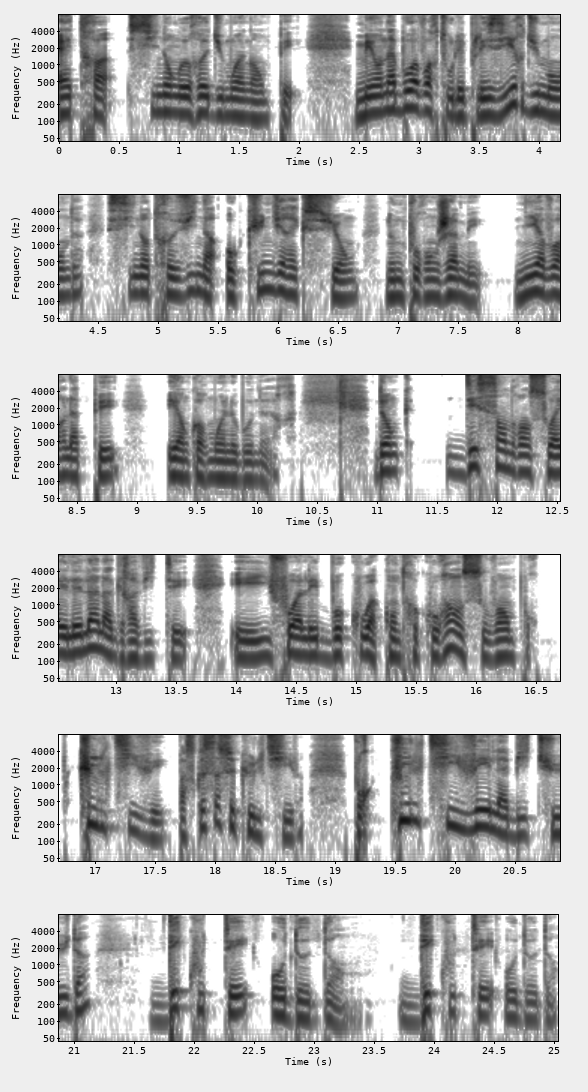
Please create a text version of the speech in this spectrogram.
être sinon heureux du moins en paix. Mais on a beau avoir tous les plaisirs du monde, si notre vie n'a aucune direction, nous ne pourrons jamais ni avoir la paix et encore moins le bonheur. Donc descendre en soi, elle est là la gravité. Et il faut aller beaucoup à contre-courant souvent pour cultiver, parce que ça se cultive, pour cultiver l'habitude d'écouter au-dedans, d'écouter au-dedans.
